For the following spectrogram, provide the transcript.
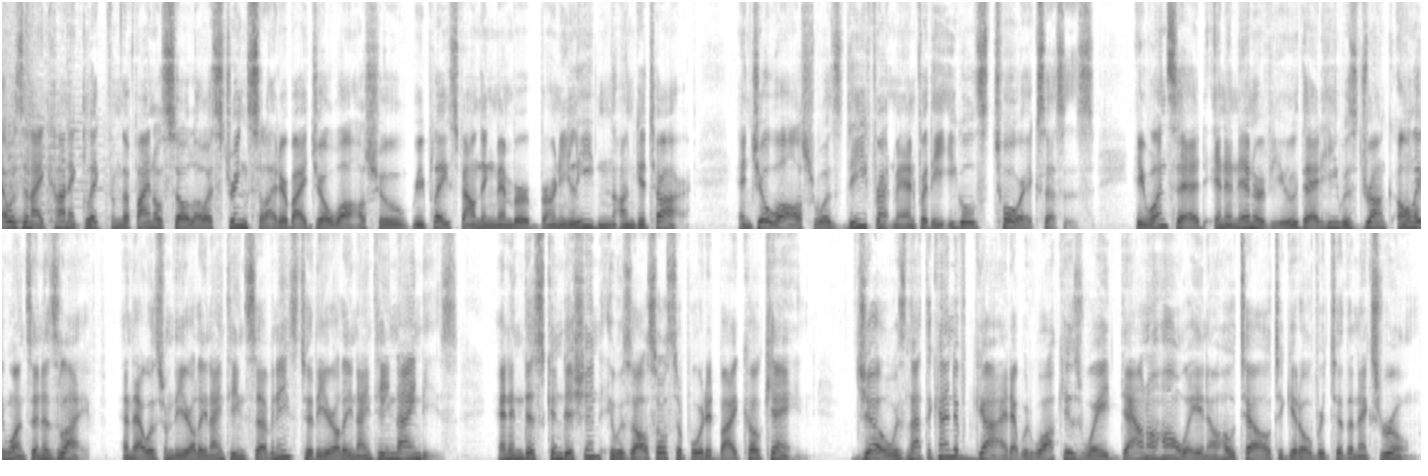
That was an iconic lick from the final solo, a string slider by Joe Walsh, who replaced founding member Bernie Leadon on guitar. And Joe Walsh was the frontman for the Eagles' tour excesses. He once said in an interview that he was drunk only once in his life, and that was from the early 1970s to the early 1990s. And in this condition, it was also supported by cocaine. Joe was not the kind of guy that would walk his way down a hallway in a hotel to get over to the next room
